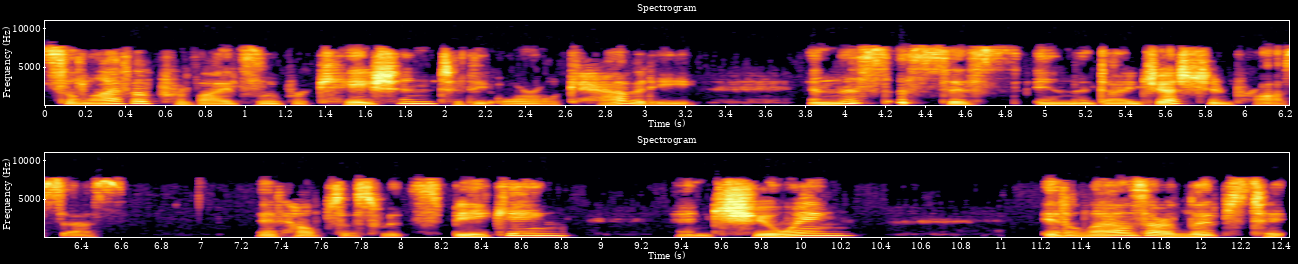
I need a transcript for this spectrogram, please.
Saliva provides lubrication to the oral cavity, and this assists in the digestion process. It helps us with speaking and chewing. It allows our lips to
